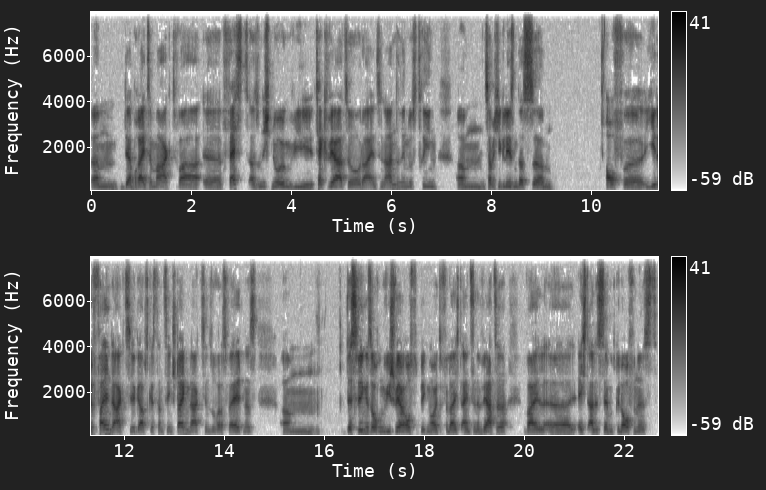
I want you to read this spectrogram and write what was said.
ähm, der breite Markt war äh, fest, also nicht nur irgendwie Tech-Werte oder einzelne andere Industrien. Ähm, jetzt habe ich hier gelesen, dass ähm, auf äh, jede fallende Aktie gab es gestern zehn steigende Aktien, so war das Verhältnis. Ähm, deswegen ist auch irgendwie schwer rauszupicken heute vielleicht einzelne Werte, weil äh, echt alles sehr gut gelaufen ist.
